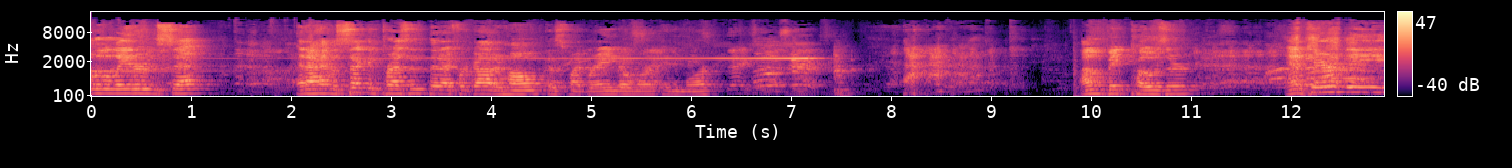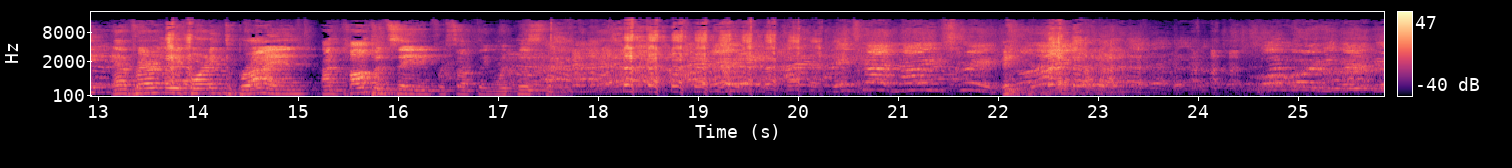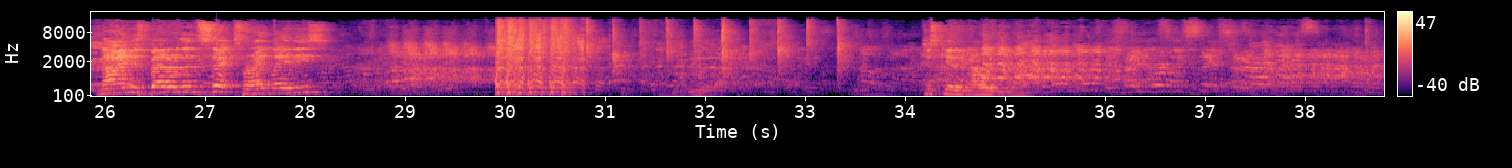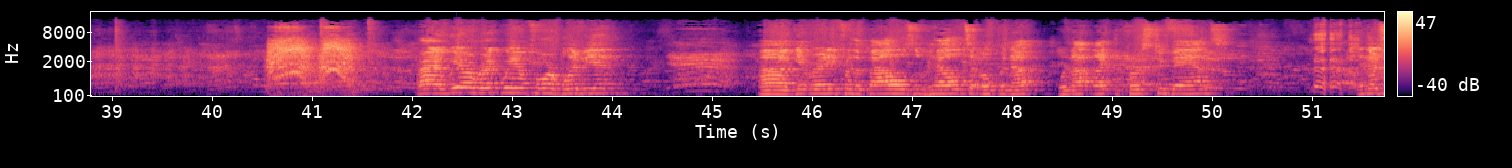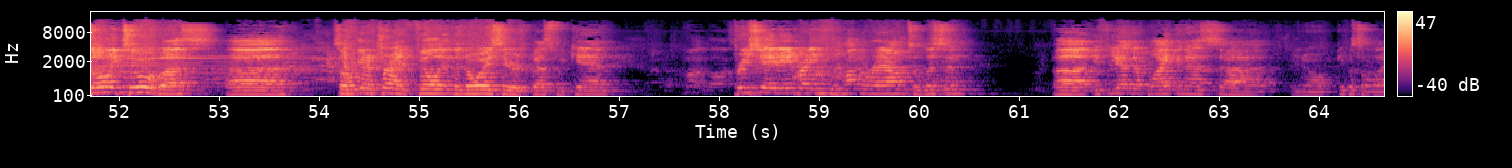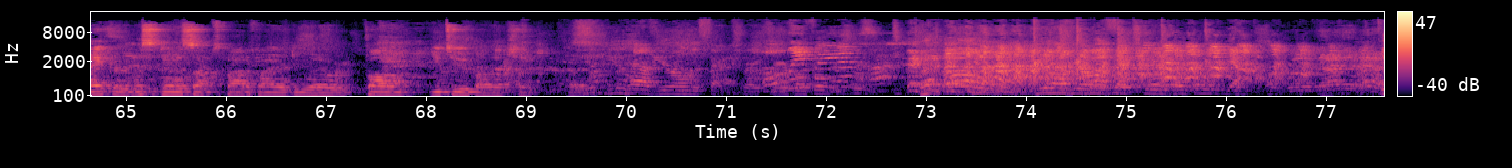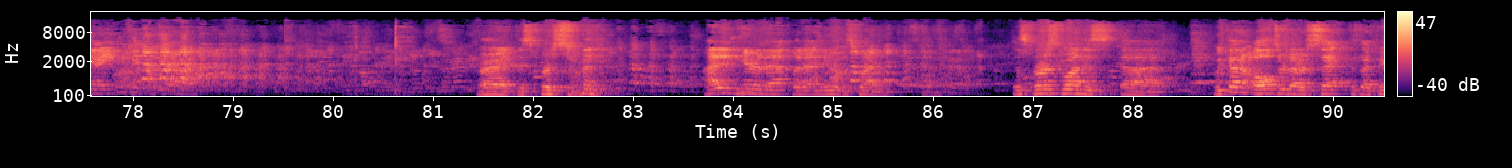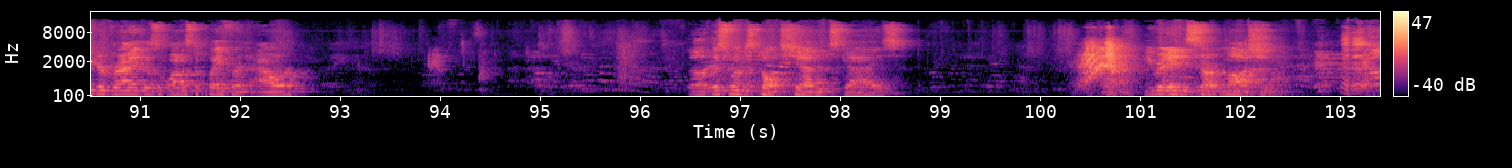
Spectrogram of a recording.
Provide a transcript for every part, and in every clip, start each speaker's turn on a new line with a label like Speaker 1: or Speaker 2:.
Speaker 1: a little later in the set. And I have a second present that I forgot at home because my brain don't work anymore. I'm a big poser. And apparently, and apparently, according to Brian, I'm compensating for something with this thing.
Speaker 2: It's got nine strings, all right? One more you gotta.
Speaker 1: Nine is better than six, right, ladies? Just kidding, I wouldn't know. All right, we are Requiem for Oblivion. Uh, get ready for the bowels of hell to open up. We're not like the first two bands, and there's only two of us, uh, so we're gonna try and fill in the noise here as best we can. Appreciate anybody who hung around to listen. Uh, if you end up liking us, uh, you know, give us a like or listen to us on Spotify or do whatever. Follow on YouTube, all that shit. Whatever.
Speaker 2: You have your own effects, right, for your vocal? You have your own effects for your vocal? Yeah.
Speaker 1: Yeah, you can keep it All right, this first one. I didn't hear that, but I knew it was funny. So, This first one is. Uh, we kind of altered our set because I figured Brian doesn't want us to play for an hour. So this one is called Shattered Skies. Be ready to start moshing.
